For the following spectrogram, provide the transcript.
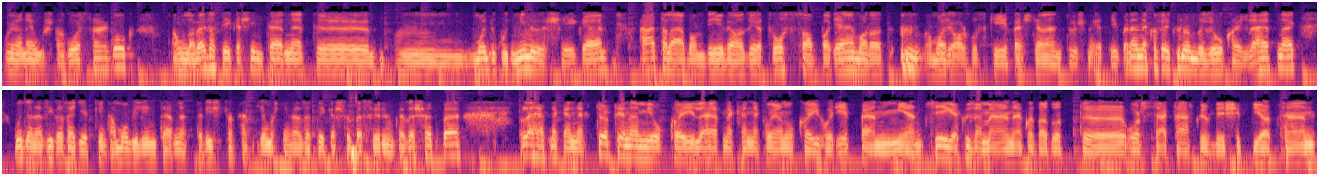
olyan EU-s tagországok, ahol a vezetékes internet mondjuk úgy minősége általában véve azért rosszabb, vagy elmarad a magyarhoz képest jelentős mértékben. Ennek azért különböző okai lehetnek, ugyanez igaz egyébként a mobil internettel is, csak hát ugye most én vezetékesről beszélünk ez esetben. Lehetnek ennek történelmi okai, lehetnek ennek olyan okai, hogy éppen milyen cégek üzemelnek az adott ország távközlési piacán.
